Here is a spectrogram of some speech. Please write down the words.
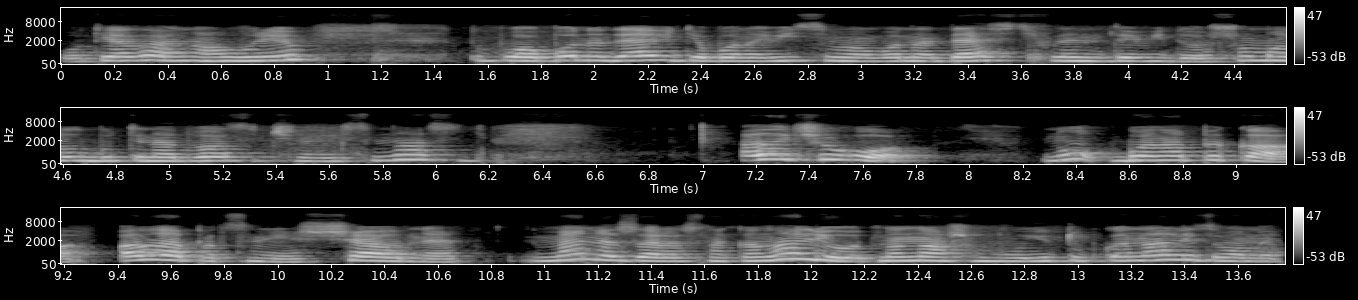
От я так наговорив, типу або на 9, або на 8, або на 10 хвилин те відео. Що мало бути на 20 чи на 18. Але чого? Ну, бо на ПК. Але, пацани, ще одне. У мене зараз на каналі, от на нашому YouTube каналі з вами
